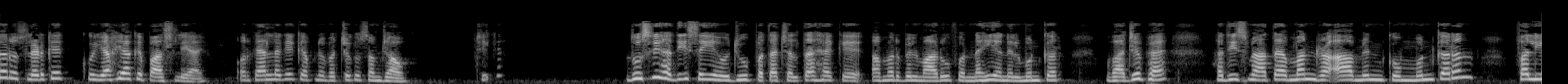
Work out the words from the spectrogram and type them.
کر اس لڑکے کو یحییٰ کے پاس لے آئے اور کہنے لگے کہ اپنے بچے کو سمجھاؤ ٹھیک ہے دوسری حدیث سے یہ وجوب پتہ چلتا ہے کہ امر بالمعروف اور نہیں انل منکر واجب ہے حدیث میں آتا ہے من رن کو من کرن فلی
